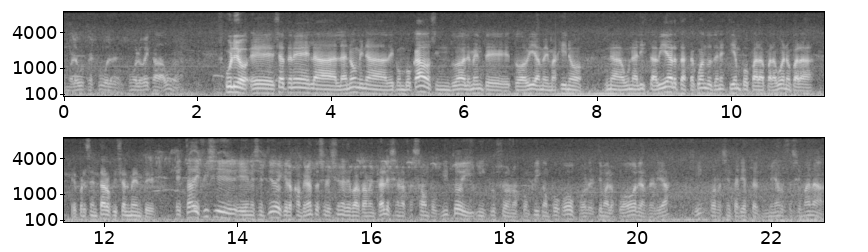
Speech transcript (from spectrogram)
como le gusta el fútbol, como lo ve cada uno. Julio, eh, ya tenés la, nómina de convocados, indudablemente todavía me imagino una, una lista abierta, ¿hasta cuándo tenés tiempo para, para, bueno, para eh, presentar oficialmente? Está difícil en el sentido de que los campeonatos de selecciones departamentales se han atrasado un poquito e incluso nos complica un poco por el tema de los jugadores en realidad. ¿sí? Pues recién estaría terminando esta semana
